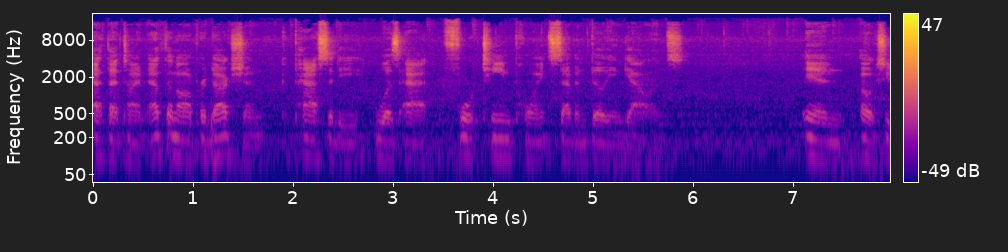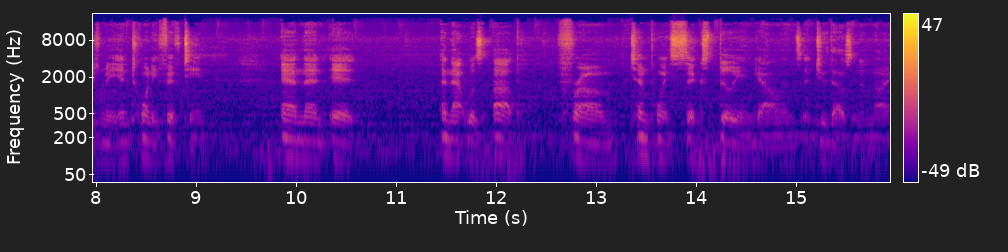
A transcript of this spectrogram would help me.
at that time, ethanol production capacity was at 14.7 billion gallons in, oh, excuse me, in 2015. And then it, and that was up from 10.6 billion gallons in 2009.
